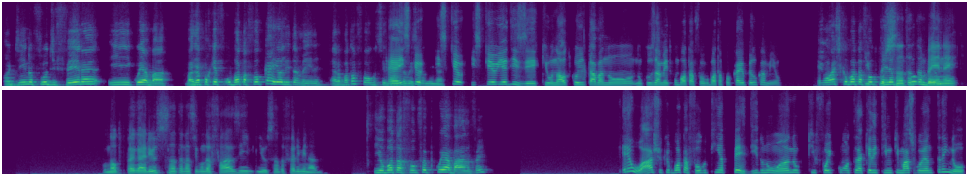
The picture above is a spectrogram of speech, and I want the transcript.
Cordino, Flu de Feira e Cuiabá. Mas é porque o Botafogo caiu ali também, né? Era o Botafogo, segundo é, isso também, que eu, isso que, eu, isso que eu ia dizer, que o Náutico estava no, no cruzamento com o Botafogo, o Botafogo caiu pelo caminho. Eu acho que o Botafogo e perdeu... o Santa pro... também, né? O Náutico pegaria o Santa na segunda fase e o Santa foi eliminado. E o Botafogo foi pro Cuiabá, não foi? Eu acho que o Botafogo tinha perdido no ano que foi contra aquele time que Márcio Goiano treinou,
